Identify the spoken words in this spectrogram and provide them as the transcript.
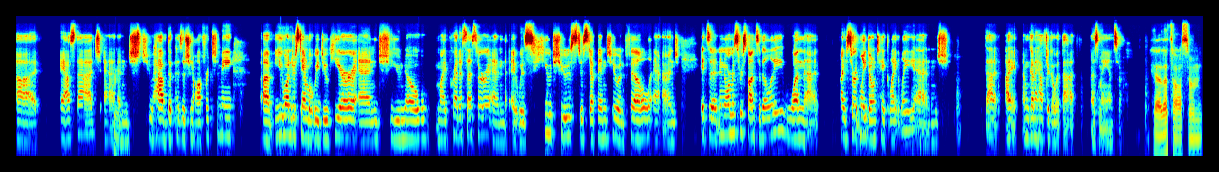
uh, ask that and mm. to have the position offered to me. Um, you understand what we do here, and you know my predecessor, and it was huge shoes to step into and fill. And it's an enormous responsibility, one that I certainly don't take lightly, and that I, I'm going to have to go with that as my answer. Yeah, that's awesome.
